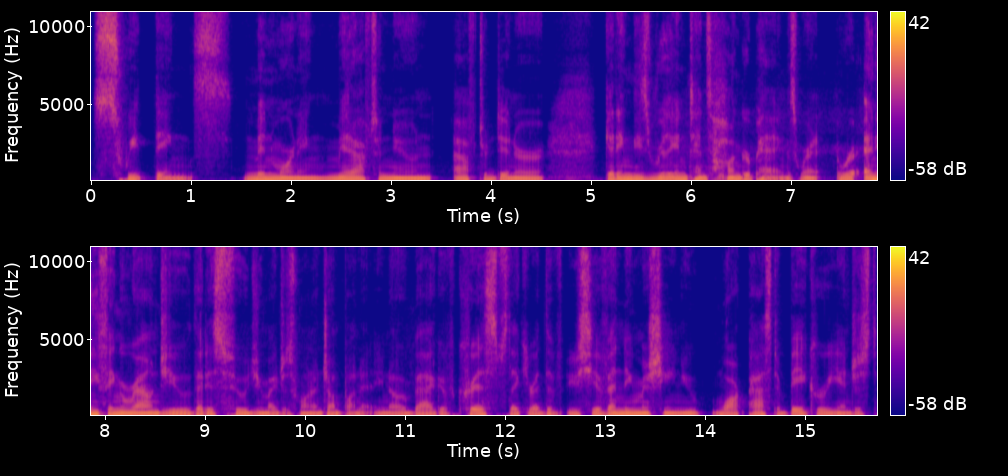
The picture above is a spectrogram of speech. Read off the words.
sweet things mid morning, mid afternoon, after dinner, getting these really intense hunger pangs where, where anything around you that is food, you might just want to jump on it. You know, a bag of crisps, like you're at the, you see a vending machine, you walk past a bakery and just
